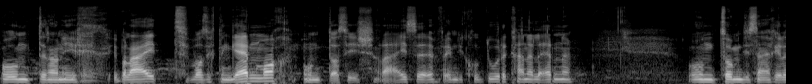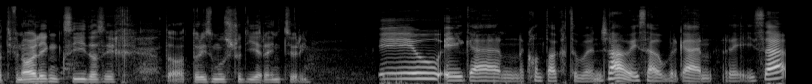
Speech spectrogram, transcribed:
Und dann habe ich überlegt, was ich denn gerne mache und das ist Reisen, fremde Kulturen kennenlernen. Und somit war es eigentlich relativ naheliegend, dass ich da Tourismus studiere in Zürich. Weil ich gerne Kontakt zu Menschen habe, ich selber gerne reisen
